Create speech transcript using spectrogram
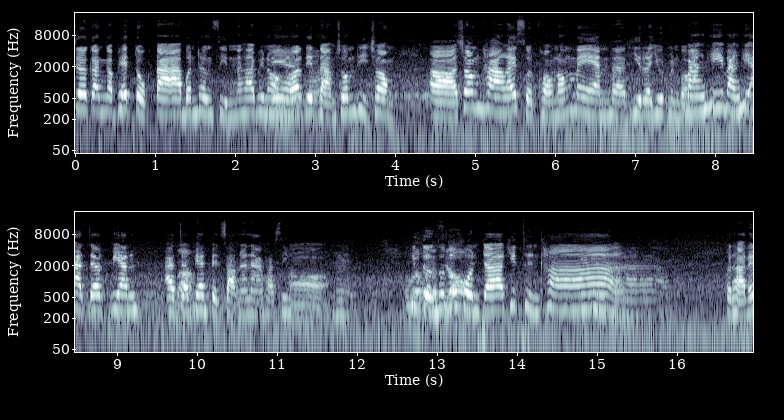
เจอกันกับเพชรจกตาบันเทิงศิลป์นะคะ พี่น้องแม่นแล้วติดตามชมที่ช่อง อ่าช่องทางไลฟ์สดของน้องแมนธีรยุทธ์แมันบอกบางที่บางที่อาจจะเปลี่ยนอาจจะเปลี่ยนเป็นสาวนานาพาซิ่งอ๋อมคิดถึงทุกทุกๆคนจ้าคิดถึงค่ะคิดถึงค่ะประธานได้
